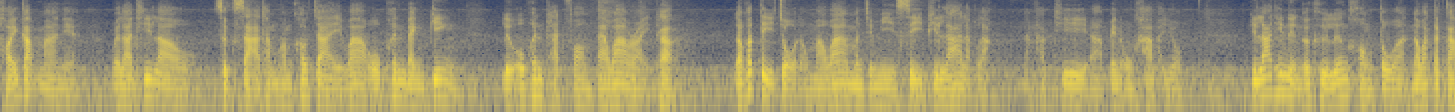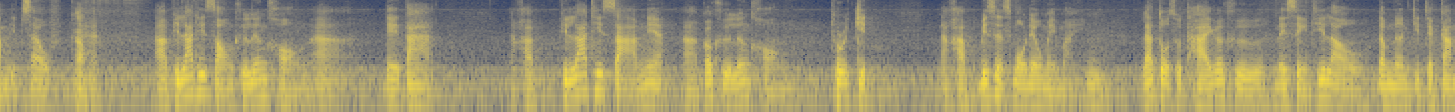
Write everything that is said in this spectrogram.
ถอยกลับมาเนี่ยเวลาที่เราศึกษาทำความเข้าใจว่า Open Banking หรือ Open Platform แปลว่าอะไรเนี่ยครับเราก็ตีโจทย์ออกมาว่ามันจะมี 4 พิลล่าหลักๆนะครับที่อ่าเป็นองค์คาพยพ พิลล่าที่ 1 ก็คือเรื่องของตัวนวัตกรรม itself ครับนะฮะอ่าพิลล่าที่ 2 คือเรื่องของอ่า data นะครับ พิลล่าที่3เนี่ยอ่าก็คือเรื่องของธุรกิจนะครับ business model ใหม่ ๆ และตัวสุดท้ายก็คือในสิ่งที่เราดำเนินกิจกรรม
